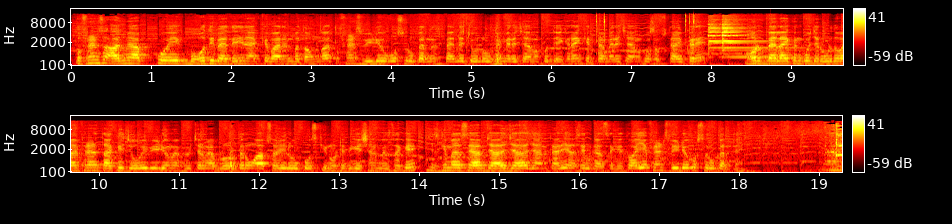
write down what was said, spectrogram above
तो फ्रेंड्स आज मैं आपको एक बहुत ही बेहतरीन ऐप के बारे में बताऊँगा। तो फ्रेंड्स वीडियो को शुरू करने से पहले जो लोग भी मेरे चैनल को देख रहे हैं, कृपया मेरे चैनल को सब्सक्राइब करें और बेल आइकन को ज़रूर दबाएँ फ्रेंड्स ताकि जो भी वीडियो मैं फ्यूचर में अपलोड करूँ, आप सभी लोगों को उसकी नोटिफिकेशन मिल सके, जिसकी मदद से आप ज़्यादा से ज़्यादा जानकारी हासिल कर सकें। तो आइए फ्रेंड्स वीडियो को शुरू करते हैं।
